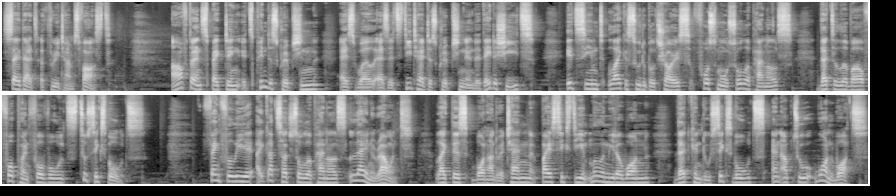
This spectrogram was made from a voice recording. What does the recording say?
Say that three times fast. After inspecting its pin description, as well as its detailed description in the datasheets, it seemed like a suitable choice for small solar panels that deliver 4.4 volts to 6 volts. Thankfully, I got such solar panels laying around, like this 110 by 60 mm one that can do 6 volts and up to 1 watt.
